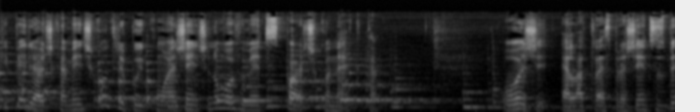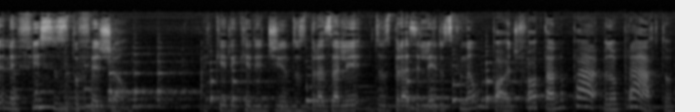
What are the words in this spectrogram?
que periodicamente contribui com a gente no movimento Esporte Conecta. Hoje ela traz para a gente os benefícios do feijão, aquele queridinho dos, brasileiros que não pode faltar no prato.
